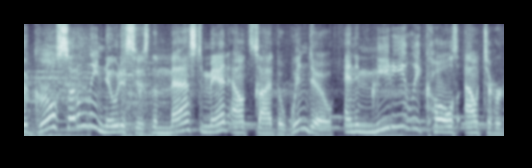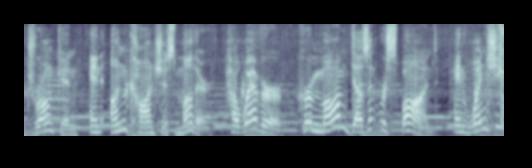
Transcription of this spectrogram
The girl suddenly notices the masked man outside the window and immediately calls out to her drunken and unconscious mother. However, her mom doesn't respond, and when she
